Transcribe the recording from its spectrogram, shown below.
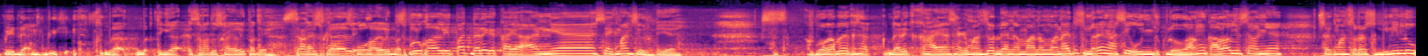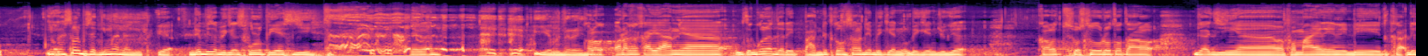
beda gitu. Ber, ber- tiga, 100 kali lipat ya? 100 Eh, 10 kali 10 kali lipat. 10 kali lipat dari kekayaannya Sheikh Mansur. Iya. Kesa- dari kekayaan Sheikh Mansur dan mana-mana itu sebenarnya ngasih unjuk doang. Kalau misalnya Sheikh Mansur segini lu Newcastle bisa gimana gitu. Iya. Dia bisa bikin 10 PSG. ya kan? iya beneran. Kalau orang kekayaannya gue liat dari pandit kalau salah dia bikin bikin juga kalau seluruh total gajinya pemain ini di di,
